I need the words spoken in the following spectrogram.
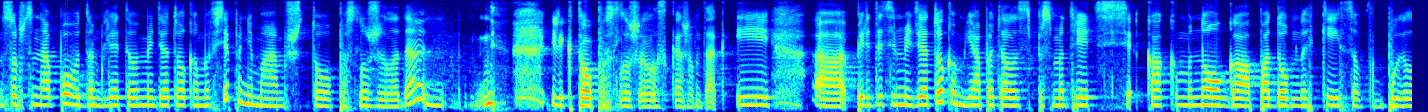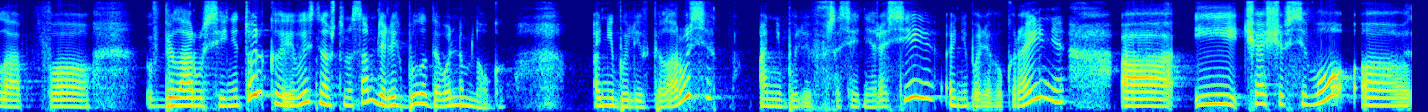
собственно, поводом для этого медиатока мы все понимаем, что послужило, да, или кто послужил, скажем так. И э, перед этим медиатоком я пыталась посмотреть, как много подобных кейсов было в, в Беларуси и не только, и выяснилось, что на самом деле их было довольно много. Они были в Беларуси, они были в соседней России, они были в Украине, э, и чаще всего э,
